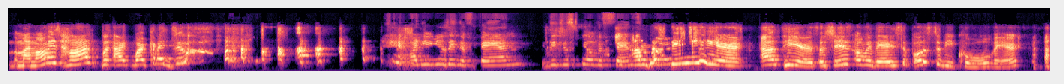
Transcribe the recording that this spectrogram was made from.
My mom is hot but i what can i do? Are you using the fan? Did you steal the fan? I'm just her? sitting here. I'm here. So she's over there. It's supposed to be cool there.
